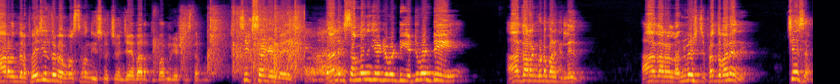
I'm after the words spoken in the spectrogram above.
ఆరు వందల పేజీలతో మేము పుస్తకం తీసుకొచ్చాం జయభారత్ పబ్లికేషన్స్ తరఫున సిక్స్ హండ్రెడ్ పేజెస్ దానికి సంబంధించినటువంటి ఎటువంటి ఆధారం కూడా మనకి లేదు. ఆధారాలు అన్వేషించి పెద్ద పని అది. చేశాం.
